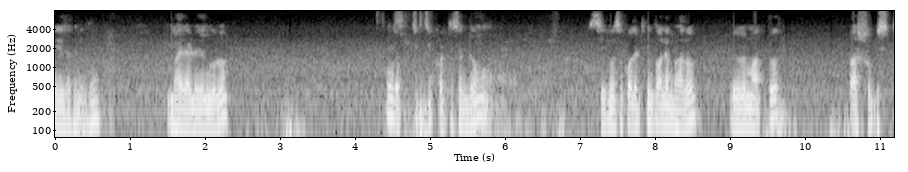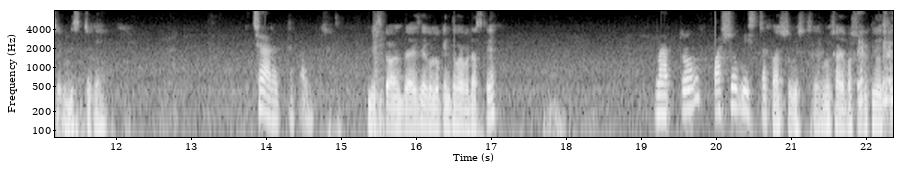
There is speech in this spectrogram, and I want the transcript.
এই দেখেন এই যে ভাইরাল ডিজাইনগুলো। চিকচিক করতেছে একদম। সিকোয়েন্সের কোয়ালিটি কিন্তু অনেক ভালো। এগুলো মাত্র পাঁচশো বিশ টাকা বিশ টাকায়। হচ্ছে আরেকটা কালার ডিসকাউন্ট দেয় যে এগুলো কিনতে পারবেন আজকে। মাত্র পাঁচশো বিশ টাকা। পাঁচশো বিশ টাকা এবং সাড়ে পাঁচশো বিক্রি হয়েছে।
